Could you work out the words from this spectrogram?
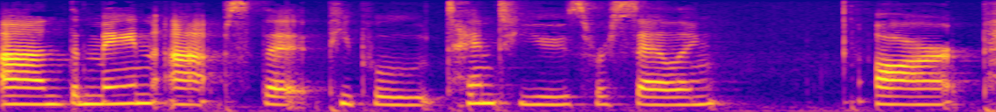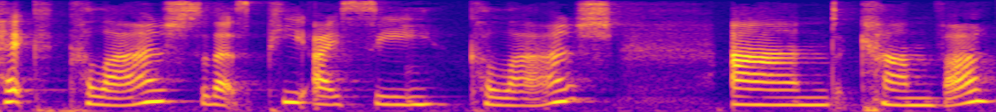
And the main apps that people tend to use for selling are Pic Collage, so that's P I C Collage and Canva,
